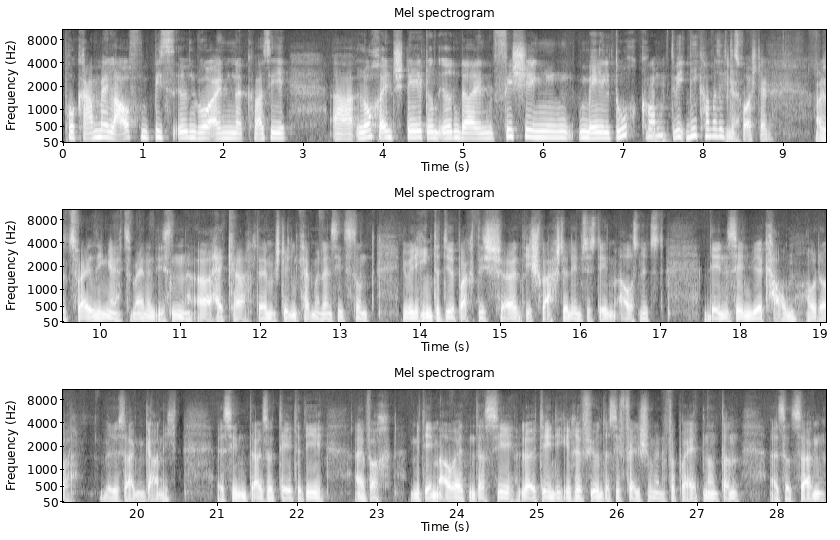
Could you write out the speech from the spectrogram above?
Programme laufen, bis irgendwo ein quasi äh, Loch entsteht und irgendein Phishing-Mail durchkommt. Mhm. Wie, wie, kann man sich das ja. vorstellen? Also zwei Dinge. Zum einen diesen äh, Hacker, der im stillen Kämmerlein sitzt und über die Hintertür praktisch äh, die Schwachstelle im System ausnützt. Den sehen wir kaum oder würde sagen gar nicht. Es sind also Täter, die einfach mit dem arbeiten, dass sie Leute in die Irre führen, dass sie Fälschungen verbreiten und dann äh, sozusagen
